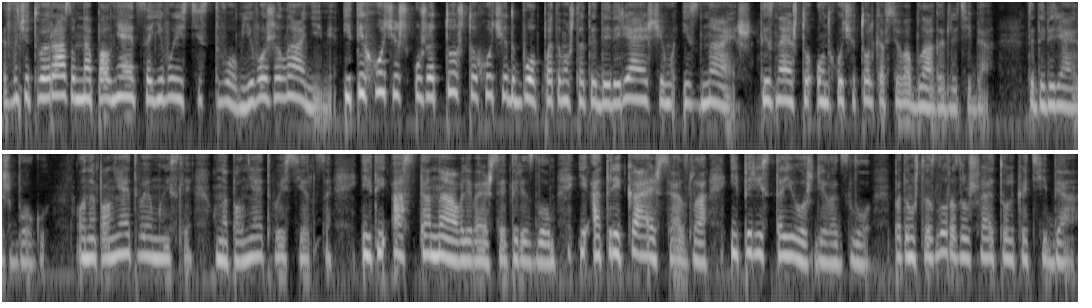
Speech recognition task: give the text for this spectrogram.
значит, твой разум наполняется Его естеством, Его желаниями. И ты хочешь уже то, что хочет Бог, потому что ты доверяешь Ему и знаешь. Ты знаешь, что Он хочет только все во благо для тебя. Ты доверяешь Богу. Он наполняет твои мысли, Он наполняет твое сердце, и ты останавливаешься перед злом, и отрекаешься от зла, и перестаешь делать зло, потому что зло разрушает только тебя.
